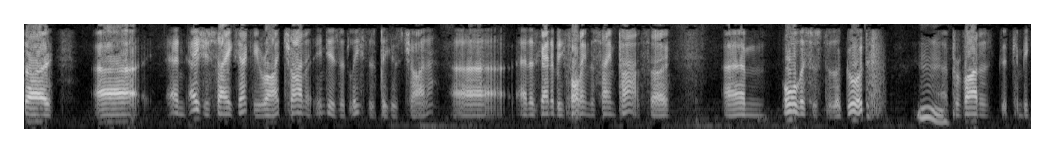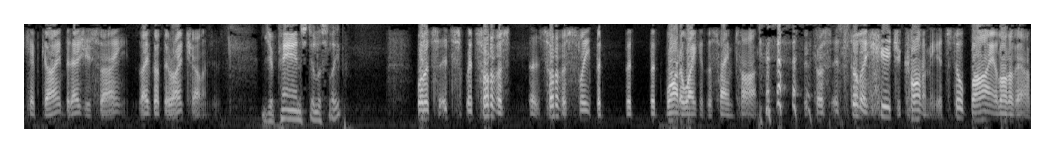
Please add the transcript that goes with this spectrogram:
So, uh, and as you say, exactly right. China, India is at least as big as China, uh, and is going to be following the same path. So. Um, all this is to the good, Hmm. uh, provided it can be kept going. But as you say, they've got their own challenges. Japan still asleep? Well, it's it's it's sort of a it's sort of asleep, but but but wide awake at the same time, because it's still a huge economy. It's still buying a lot of our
